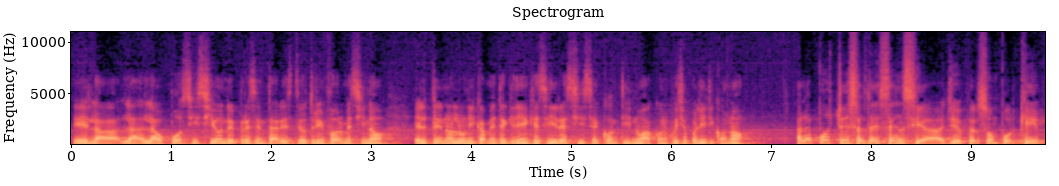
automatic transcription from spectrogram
eh, la, oposición de presentar este otro informe, sino el Pleno lo únicamente que tiene que decidir es si se continúa con el juicio político o no. A la postre esa es la esencia, Jefferson. ¿Por qué?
